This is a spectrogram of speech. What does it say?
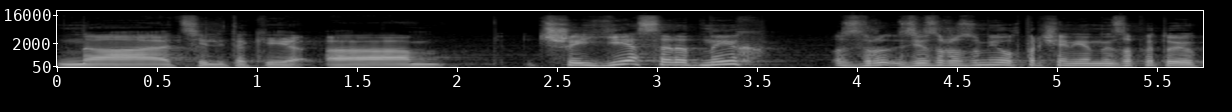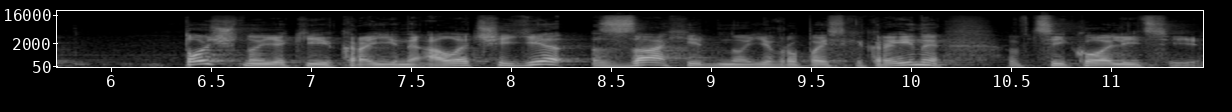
на ці літаки. Ем, Чи є серед них зі зрозумілих причин? Я не запитую. Точно які країни, але чи є західноєвропейські країни в цій коаліції?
